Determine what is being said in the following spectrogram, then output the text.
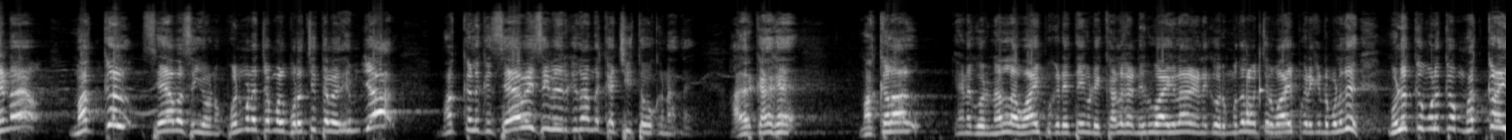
ஏன்னா மக்கள் சேவை செய்யணும். பொன்மனச்சம்பல் புரட்சி தலைவர் எம்ஜிஆர் மக்களுக்கு சேவை செய்வதற்கு தான் அந்த கட்சி துவக்கினாங்க. அதற்காக மக்களால் எனக்கு ஒரு நல்ல வாய்ப்பு கிடைத்து என்னுடைய கழக நிர்வாகிகளால் எனக்கு ஒரு முதலமைச்சர் வாய்ப்பு கிடைக்கின்ற பொழுது முழுக்க முழுக்க மக்களை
